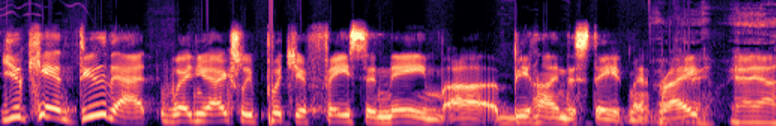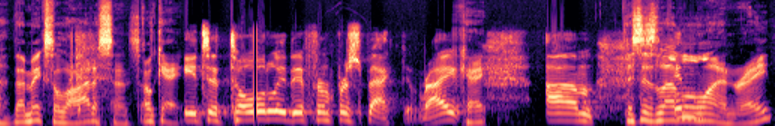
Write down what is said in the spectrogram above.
you can't do that when you actually put your face and name uh, behind the statement, okay. right? Yeah, yeah, that makes a lot of sense. Okay, it's a totally different perspective, right? Okay, um, this is level and, one, right?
